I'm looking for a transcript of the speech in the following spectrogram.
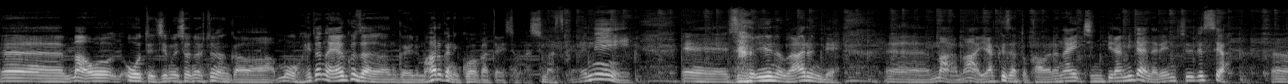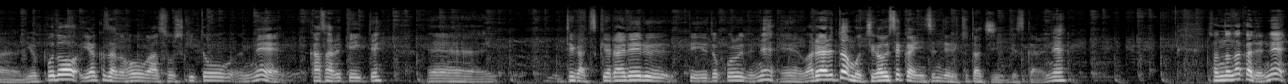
えー、まあ大手事務所の人なんかはもう下手なヤクザなんかよりもはるかに怖かったりとかしますからね、えー、そういうのがあるんで、えー、まあまあヤクザと変わらないチンピラみたいな連中ですよ、うん、よっぽどヤクザの方が組織とね化されていて、えー、手がつけられるっていうところでね、えー、我々とはもう違う世界に住んでる人たちですからね。そんな中でね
